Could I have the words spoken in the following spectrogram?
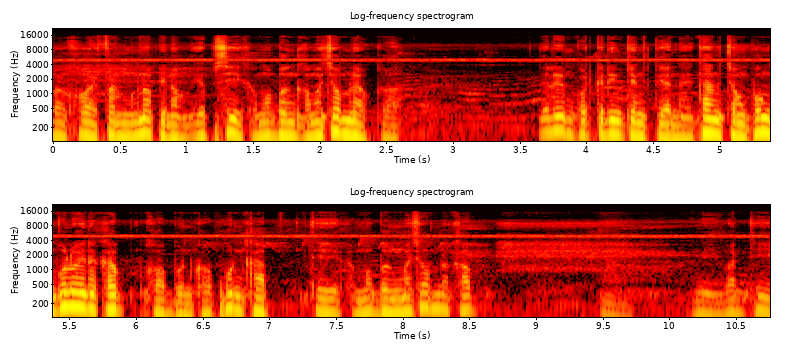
ค่อยๆฟังมึงเนาะพี่น้องเอฟซีเขามาเบิ่งเขามาชมแล้วก็อย่าลืมกดกระดิ่งแจ้งเตือนให้ทางช่องพงผู้รวยนะครับ ขอบุญขอบคุณครับ ที่เขามาเบิ่งมาชมนะครับอ่านี่วันที่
